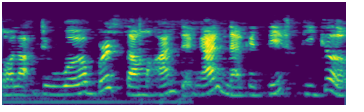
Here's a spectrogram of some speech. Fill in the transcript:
tolak 2 bersamaan dengan negatif 3.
